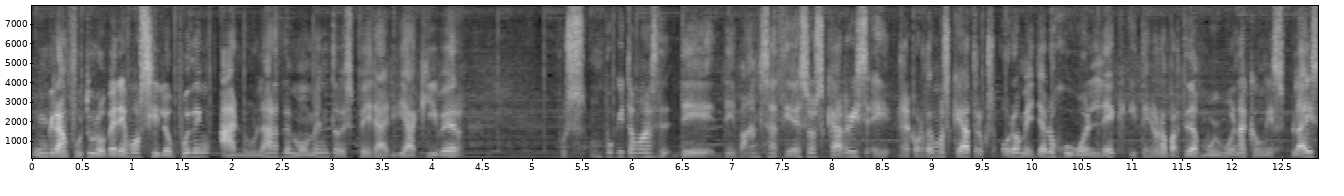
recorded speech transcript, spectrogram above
un gran futuro. Veremos si lo pueden anular de momento. Esperaría aquí ver pues un poquito más de, de, de Vance hacia esos carries. Eh, recordemos que Atrox Orome ya lo jugó en LEC y tenía una partida muy buena con Splice.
